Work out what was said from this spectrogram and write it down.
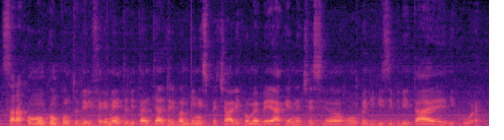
sarà comunque un punto di riferimento di tanti altri bambini speciali come Bea che necessitano comunque di visibilità e di cure.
